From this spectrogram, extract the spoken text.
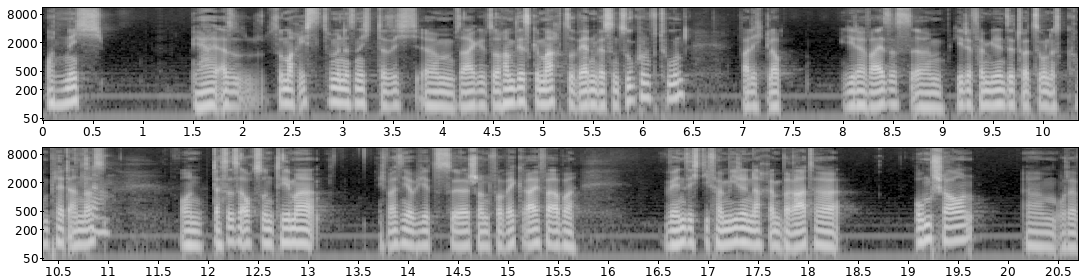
und nicht, ja, also so mache ich es zumindest nicht, dass ich ähm, sage, so haben wir es gemacht, so werden wir es in Zukunft tun, weil ich glaube, jeder weiß es, ähm, jede Familiensituation ist komplett anders. Klar. Und das ist auch so ein Thema, ich weiß nicht, ob ich jetzt äh, schon vorweggreife, aber wenn sich die Familien nach einem Berater umschauen ähm, oder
